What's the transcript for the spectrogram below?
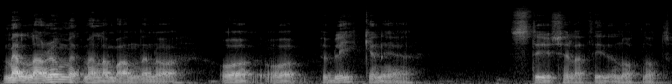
Mellanrummet mellan banden och, och, och publiken är, styrs hela tiden åt något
